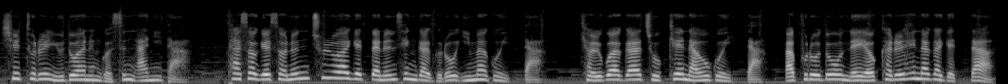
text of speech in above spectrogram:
실투를 유도하는 것은 아니다. 타석에서는 출루하겠다는 생각으로 임하고 있다. 결과가 좋게 나오고 있다. 앞으로도 내 역할을 해나가겠다.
